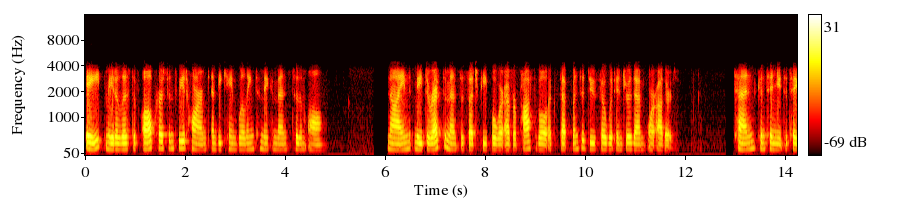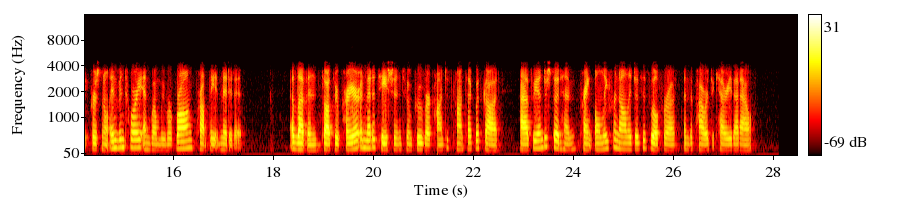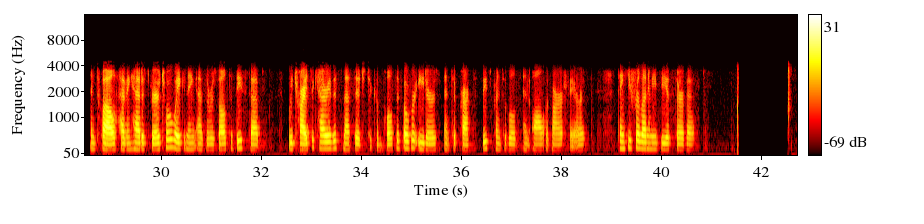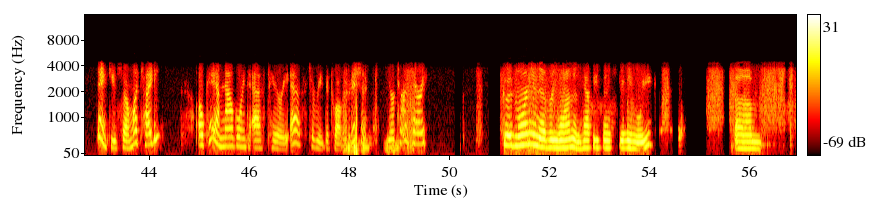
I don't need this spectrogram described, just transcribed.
8. Made a list of all persons we had harmed and became willing to make amends to them all. 9. Made direct amends to such people wherever possible, except when to do so would injure them or others. 10. Continued to take personal inventory and when we were wrong, promptly admitted it. 11. Sought through prayer and meditation to improve our conscious contact with God as we understood Him, praying only for knowledge of His will for us and the power to carry that out. And 12, having had a spiritual awakening as a result of these steps, we tried to carry this message to compulsive overeaters and to practice these principles in all of our affairs. Thank you for letting me be of service. Thank you so much, Heidi. Okay, I'm now going to ask Terry S. to read the 12 traditions. Your turn, Terry. Good morning, everyone, and happy Thanksgiving week. Um,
